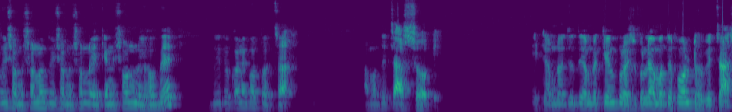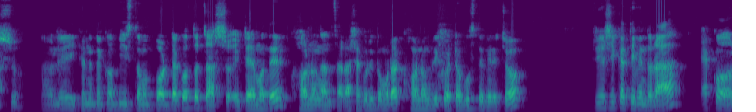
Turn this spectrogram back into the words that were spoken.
দুই শূন্য শূন্য, দুই শূন্য শূন্য, এখানে শূন্যই হবে। দুই দোকানে কত? চার। আমাদের চারশো হবে। এটা আমরা যদি আমরা ক্যালকুলেশন করলে আমাদের ফলটা হবে চারশো। তাহলে এখানে দেখো বিশতম পদটা কত? চারশো। এটা আমাদের খনং আনসার আশা করি তোমরা খনং রিকোয়েটটা বুঝতে পেরেছ। প্রিয় শিক্ষার্থীবৃন্দরা, এখন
